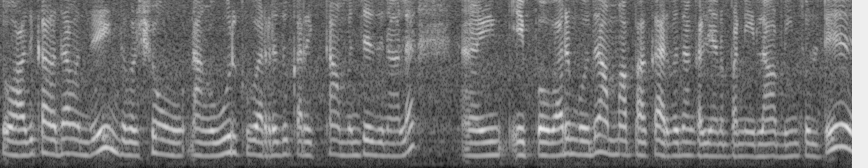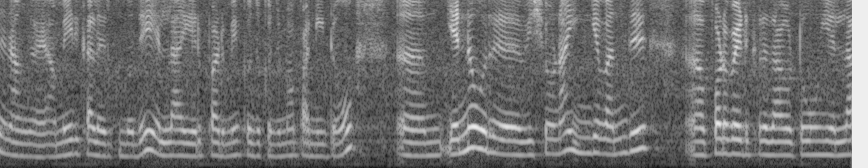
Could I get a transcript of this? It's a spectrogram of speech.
ஸோ அதுக்காக தான் வந்து இந்த வருஷம் நாங்கள் ஊருக்கு வர்றதும் கரெக்டாக அமைஞ்சதுனால இப்போ வரும்போது அம்மா அப்பாவுக்கு அறுபதாம் கல்யாணம் பண்ணிடலாம் அப்படின்னு சொல்லிட்டு நாங்கள் அமெரிக்காவில் இருக்கும்போதே எல்லா ஏற்பாடுமே கொஞ்சம் கொஞ்சமாக பண்ணிட்டோம். என்ன ஒரு விஷயம்னா இங்கே வந்து புடவை எடுக்கிறதாகட்டும் எல்லா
